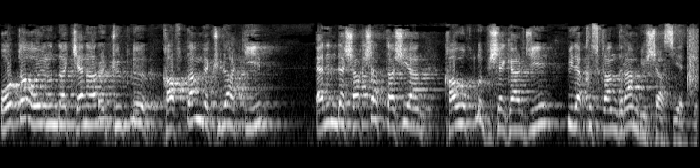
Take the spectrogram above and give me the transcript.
Orta oyununda kenarı kürklü kaftan ve külah giyip elinde şakşak taşıyan kavuklu pişekerciyi bile kıskandıran bir şahsiyettir.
